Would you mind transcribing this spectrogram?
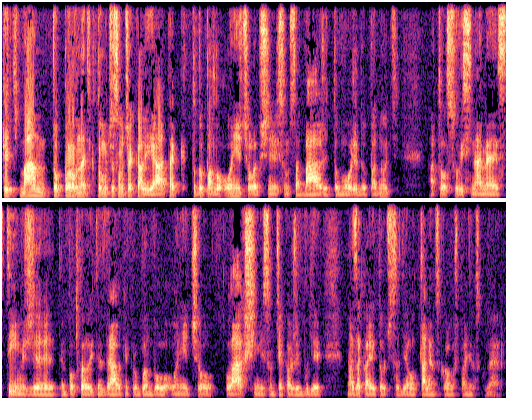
keď mám to porovnať k tomu, čo som čakal ja, tak to dopadlo o niečo lepšie, než som sa bál, že to môže dopadnúť. A to súvisí najmä s tým, že ten podkladový, ten zdravotný problém bol o niečo ľahší, než som čakal, že bude na základe toho, čo sa dialo v Taliansku alebo v Španielsku na.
